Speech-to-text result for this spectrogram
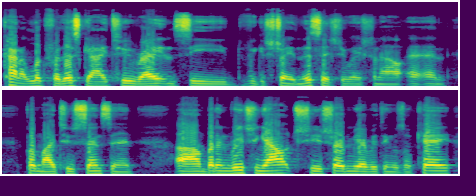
kind of look for this guy too, right? And see if we could straighten this situation out and, and put my two cents in. Um, but in reaching out, she assured me everything was okay.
